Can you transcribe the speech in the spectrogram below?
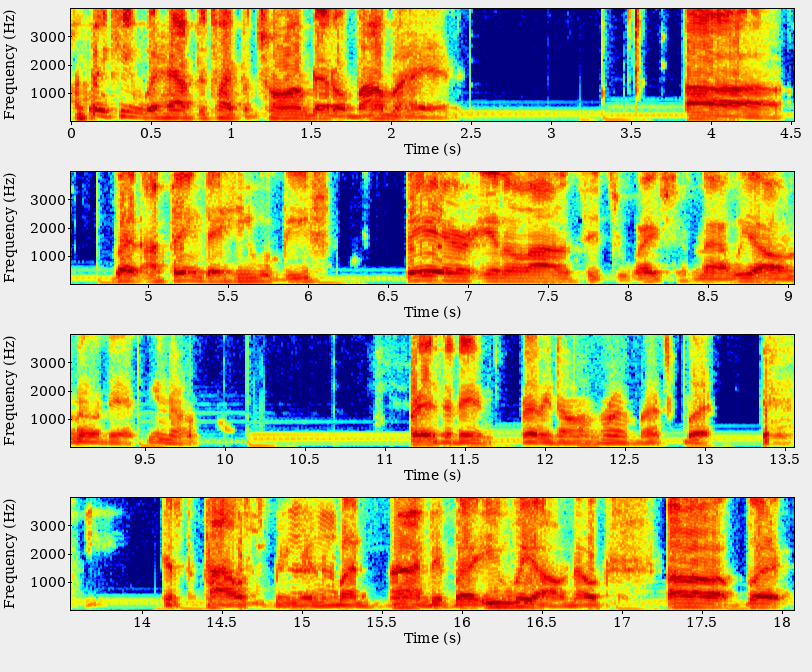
I think he would have the type of charm that Obama had. Uh, but I think that he would be fair in a lot of situations. Now we all know that you know, president really don't run much, but it's the powers to be in the money behind it. But we all know. Uh, but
